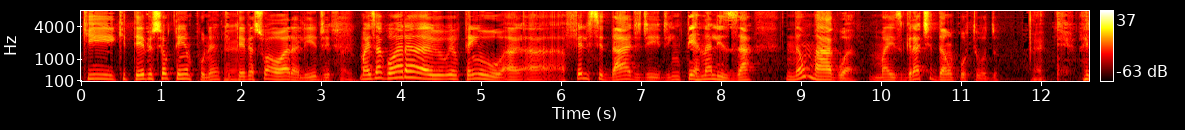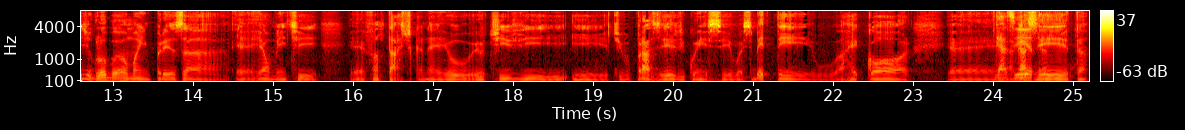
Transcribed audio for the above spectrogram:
que, que teve o seu tempo, né? Que teve a sua hora ali. De... É. Mas agora eu, eu tenho a, a- felicidade de, de internalizar, não mágoa, mas gratidão por tudo. É. A Rede Globo é uma empresa é, realmente é, fantástica, né? Eu, eu tive e, tive o prazer de conhecer o SBT, o, a Record, é, Gazeta. a Gazeta,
